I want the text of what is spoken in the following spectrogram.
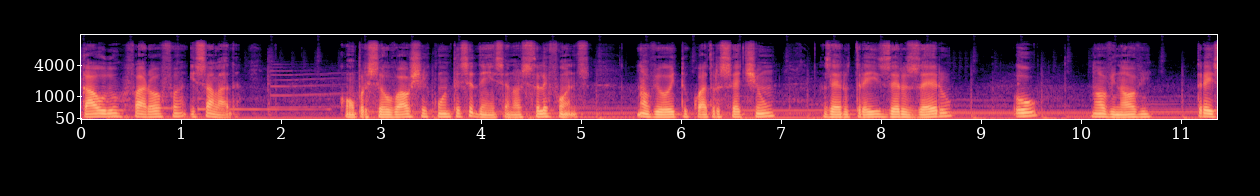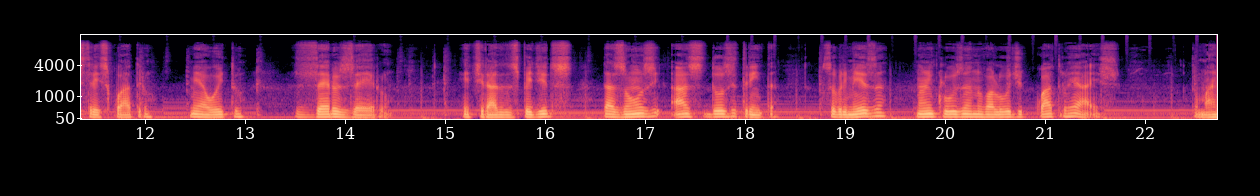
caldo, farofa e salada. Compre seu voucher com antecedência. Nossos telefones 98471 0300 ou 99334 6800. Retirada dos pedidos das 11 às 12h30. Sobremesa não inclusa no valor de R$ 4,00. Tomar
